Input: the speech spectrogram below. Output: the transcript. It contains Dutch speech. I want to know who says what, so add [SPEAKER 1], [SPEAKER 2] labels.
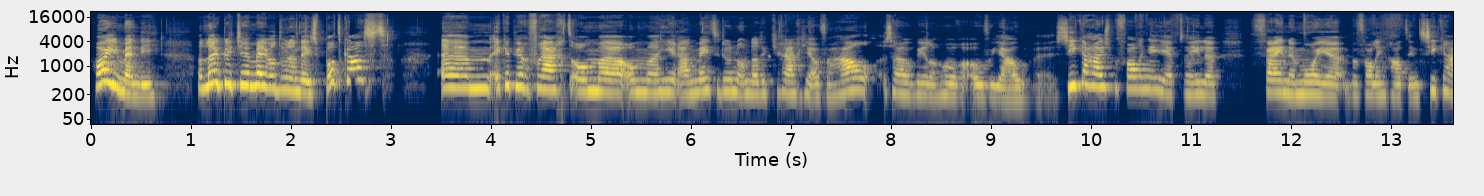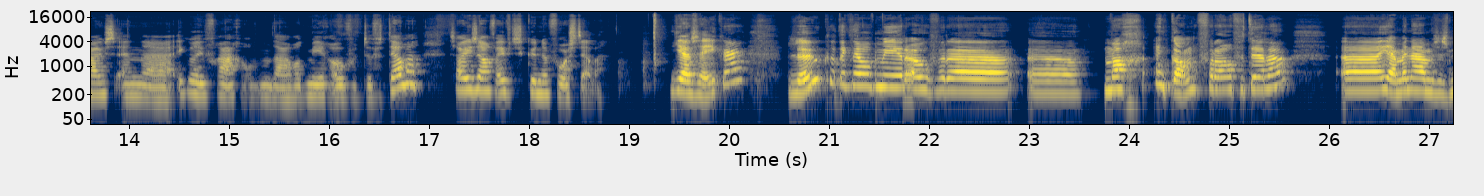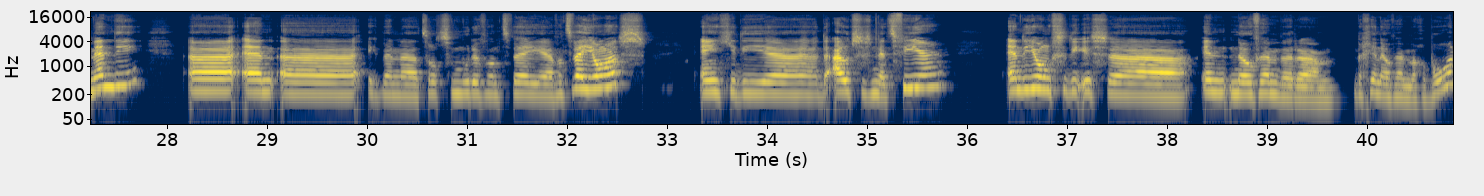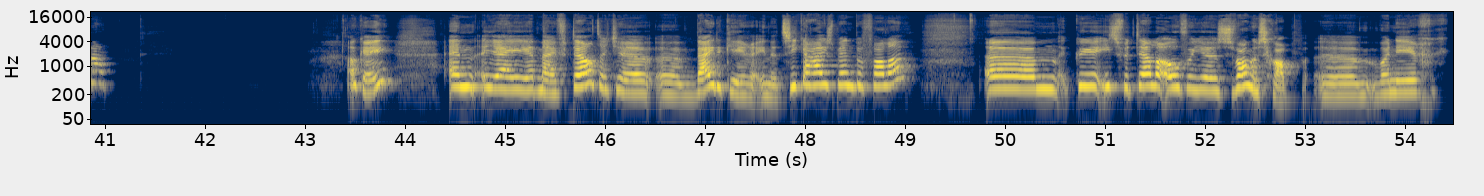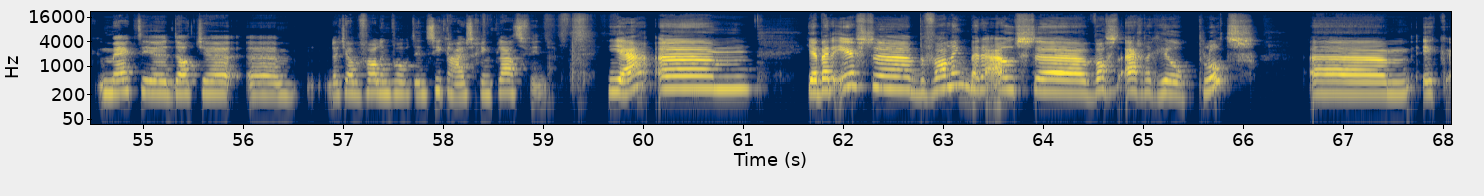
[SPEAKER 1] Hoi Mandy, wat leuk dat je mee wilt doen aan deze podcast. Ehm, ik heb je gevraagd om, uh, om uh, hier aan mee te doen, omdat ik graag jouw verhaal zou willen horen over jouw uh, ziekenhuisbevallingen. Je hebt een hele fijne, mooie bevalling gehad in het ziekenhuis en ik wil je vragen om daar wat meer over te vertellen. Zou je jezelf eventjes kunnen voorstellen?
[SPEAKER 2] Jazeker. Leuk dat ik daar wat meer over mag en kan vooral vertellen. ja, mijn naam is dus Mandy. En ik ben trotse moeder van twee, van twee jongens. Eentje die, uh, de oudste is net vier. En de jongste die is uh, in november, uh, begin november geboren.
[SPEAKER 1] Oké. En jij hebt mij verteld dat je beide keren in het ziekenhuis bent bevallen. Um, kun je iets vertellen over je zwangerschap? Um, wanneer merkte je dat, je dat jouw bevalling bijvoorbeeld in het ziekenhuis ging plaatsvinden?
[SPEAKER 2] Ja, ja, bij de eerste bevalling, bij de oudste, was het eigenlijk heel plots. Um, ik, uh,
